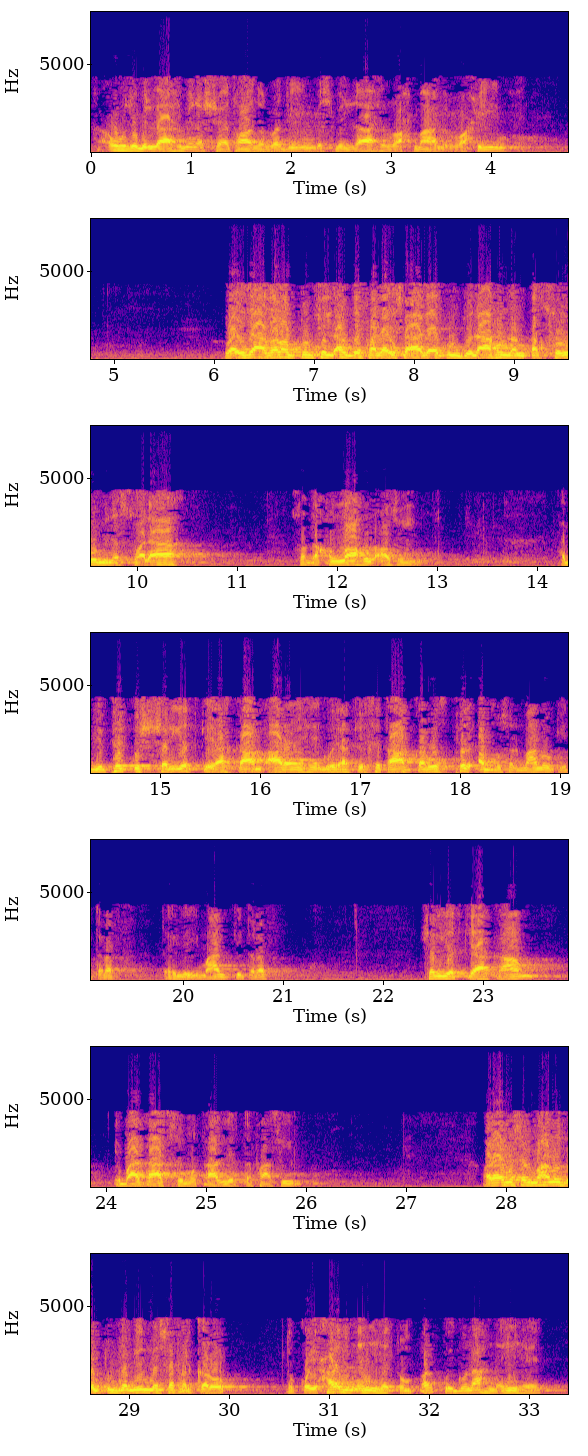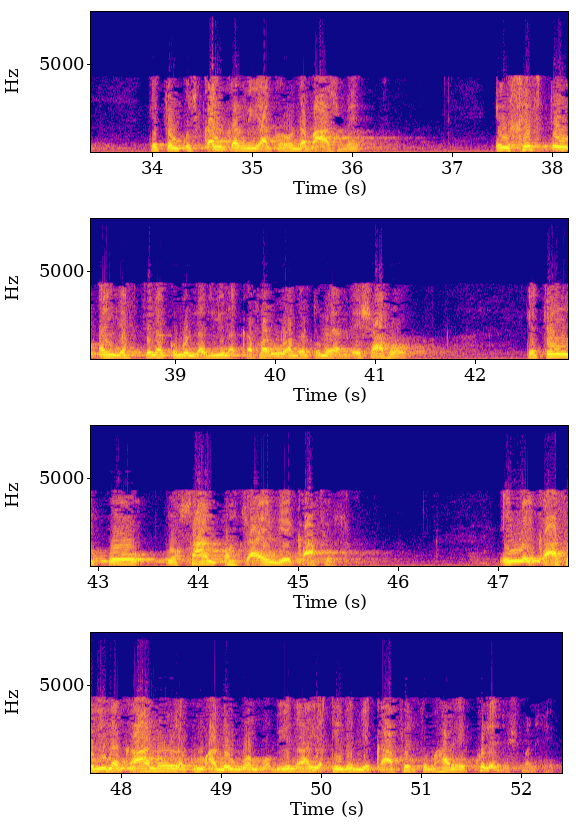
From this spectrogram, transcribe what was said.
أعوذ بالله من الشيطان الرجيم. بسم الله الرحمن الرحيم. وإذا ضربتم في الأرض فليس عليكم جناح أن تقصروا من الصلاة. صدق الله العظيم. اب یہ پھر کچھ شریعت کے احکام آ رہے ہیں، گویا کہ خطاب کا رخ پھر اب مسلمانوں کی طرف، اہل ایمان کی طرف. شریعت کے احکام، عبادات سے متعلق تفاصیل اور اے مسلمانوں، جب تم زمین میں سفر کرو تو کوئی حرج نہیں ہے تم پر، کوئی گناہ نہیں ہے کہ تم کچھ کم کر لیا کرو نماز میں۔ ان خف تم این یفتن کم النزین کفر ہو اگر تمہیں اندیشہ ہو کہ تم کو نقصان پہنچائیں گے کافر۔ ان میں کافرین کان ہو لکم ادب و مبینہ یقیناً یہ کافر تمہارے کھلے دشمن ہیں۔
